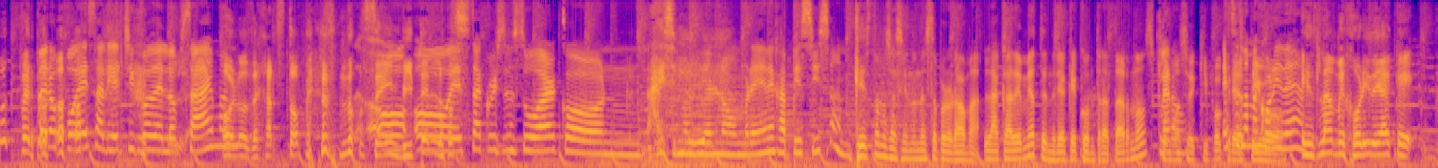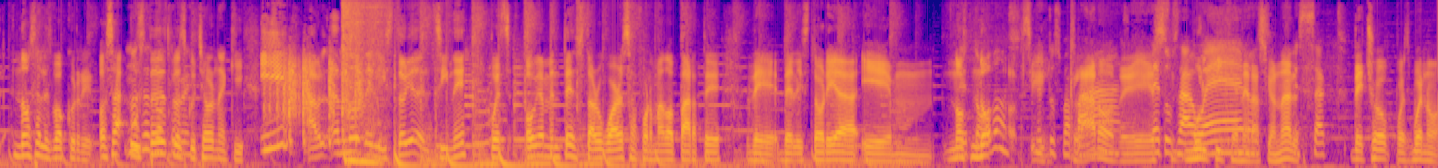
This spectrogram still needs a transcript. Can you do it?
Pero- Pero, puede salir el chico de Love Simon. O los de Heartstoppers, no sé, O- invítenlos. o esta Kristen Stewart con. Ay, se me olvidó el nombre, de Happy Season. ¿Qué estamos haciendo en este programa? La academia tendría que contratarnos Claro. como su equipo Esa es creativo. la mejor idea. Es la mejor idea que no se les va a ocurrir. O sea, No ustedes lo escucharon aquí. Y hablando de la historia del cine, pues obviamente Star Wars ha formado parte de, de la historia. eh, no, de no- todos. sí, de tus papás. claro, de, de es tus abuelos. multigeneracional. Exacto. De hecho, pues bueno,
